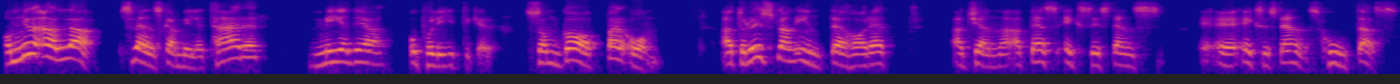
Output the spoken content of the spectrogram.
Om nu alla svenska militärer, media och politiker som gapar om att Ryssland inte har rätt att känna att dess existens, eh, existens hotas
